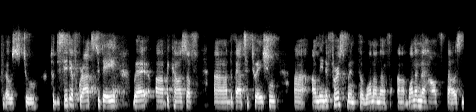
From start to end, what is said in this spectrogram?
close to, to the city of Graz today, where because of the bad situation, only in the first winter, one and, a, one and a half thousand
